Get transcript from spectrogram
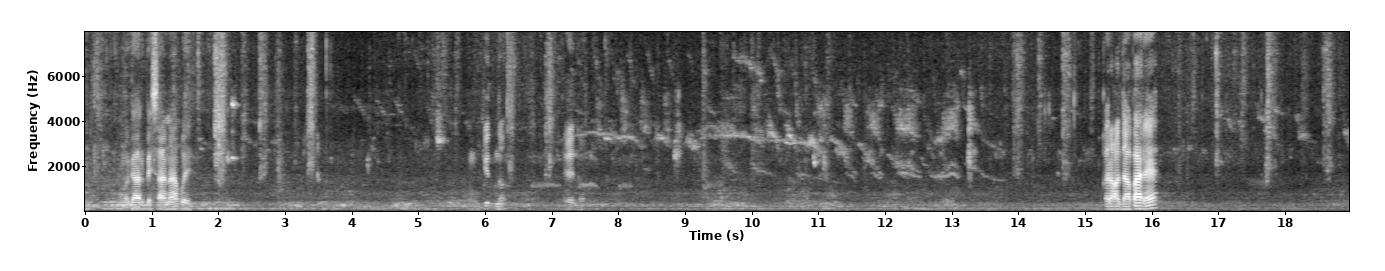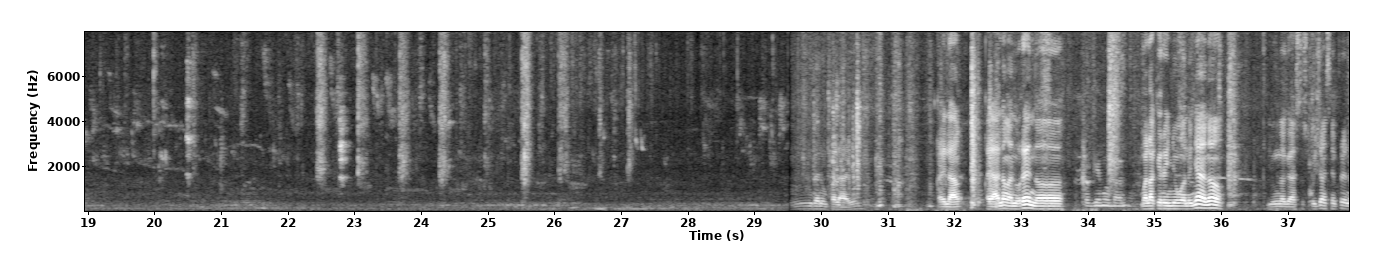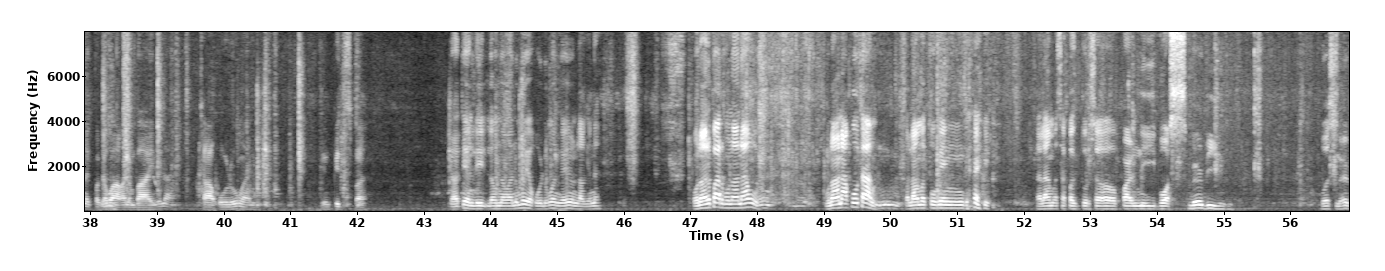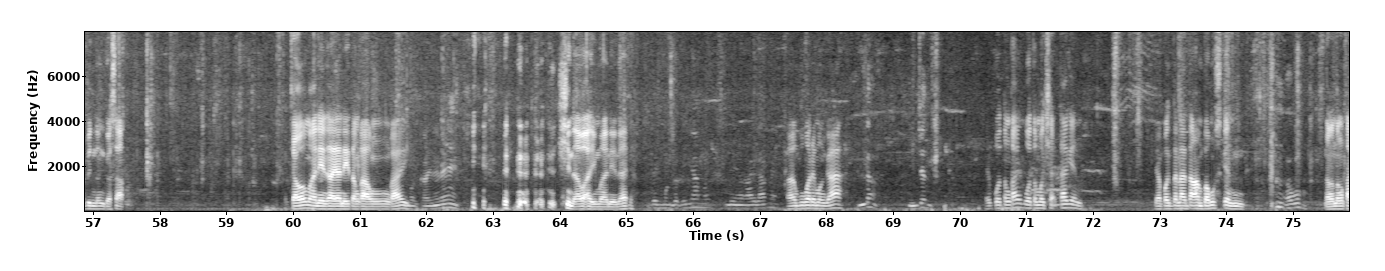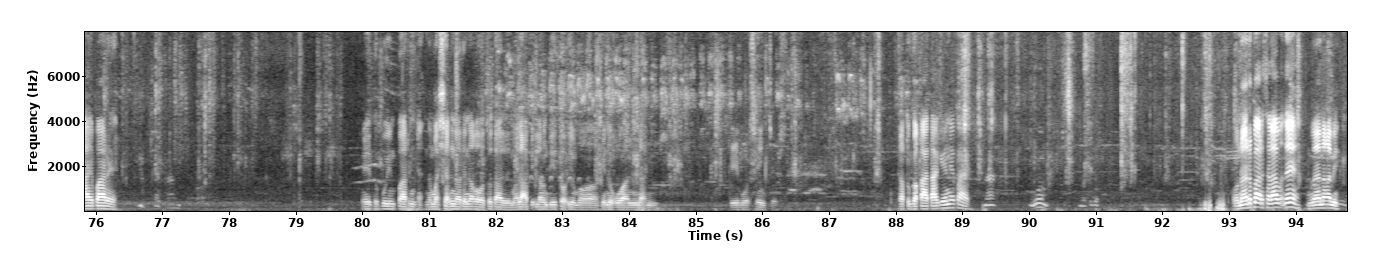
Mag-harvest sana ako eh. Ang cute, no? Ayan, no? Karakalda pare. Hmm, ganun pala yun. Kailang, kaya lang ano rin, ba, malaki rin yung ano niya, no? Yung nagastos ko dyan, siyempre nagpagawa ka ng bahay nila. Tsaka kulungan. Yung pits pa. Dati ang liit lang ng ano mo, yung kulungan. Ngayon, ang laki na. Muna na par, muna na ako. Muna na ako tang. Salamat po kayong guy. Salamat sa pag-tour sa farm ni Boss Mervin. Boss Mervin ng Gasak. Ciao, maninaya nitang kakong kay. magkain na eh. Hinawa yung maninaya. Hindi, manggagin niya. Hindi nga kailangan. Ang bunga rin mangga. Hindi lang. Yun dyan. Eh, putang kayo, putang mag-shot tagin. Yan pagdalada kang bangus ken, Oo. nang nang tayo pare. Ito po yung par niya. Namasyal na rin ako. Total, malapit lang dito yung mga kinukuha ng table centers. Katuga katagin eh par. Na. Buwang. Matigo. Una na par, salamat na eh. Muna na kami.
